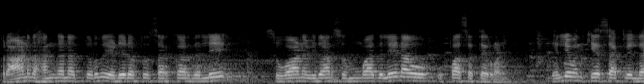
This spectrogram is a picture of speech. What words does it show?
ಪ್ರಾಣದ ಹಂಗನ್ನು ತೊರೆದು ಯಡಿಯೂರಪ್ಪ ಸರ್ಕಾರದಲ್ಲಿ ಸುವರ್ಣ ವಿಧಾನಸಭಾದಲ್ಲೇ ನಾವು ಉಪವಾಸ ತೆರವಣಿ ಎಲ್ಲಿ ಒಂದು ಕೇಸ್ ಹಾಕಲಿಲ್ಲ?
